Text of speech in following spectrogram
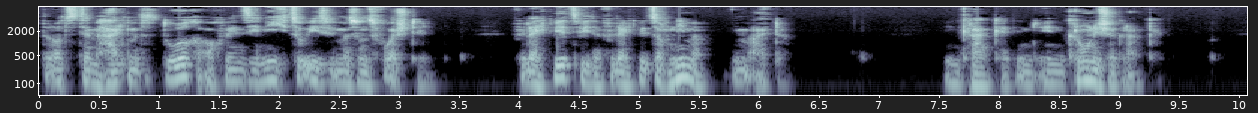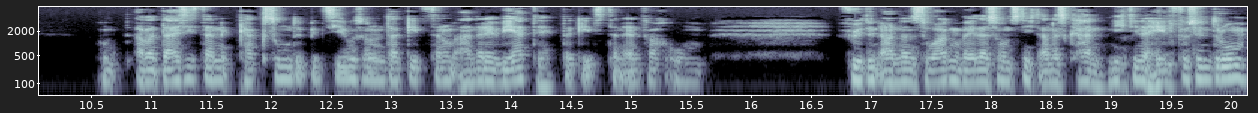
trotzdem halten wir das durch, auch wenn sie nicht so ist, wie wir es uns vorstellen. Vielleicht wird's wieder, vielleicht wird's auch nimmer im Alter. In Krankheit, in, in chronischer Krankheit. Und, aber da ist dann keine gesunde Beziehung, sondern da geht es dann um andere Werte. Da geht es dann einfach um für den anderen sorgen, weil er sonst nicht anders kann. Nicht in ein Helfersyndrom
